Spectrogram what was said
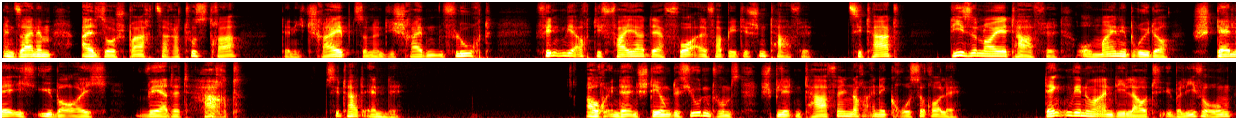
in seinem Also sprach Zarathustra, der nicht schreibt, sondern die Schreibenden flucht, finden wir auch die Feier der voralphabetischen Tafel. Zitat Diese neue Tafel, o meine Brüder, stelle ich über euch, werdet hart. Zitat Ende. Auch in der Entstehung des Judentums spielten Tafeln noch eine große Rolle. Denken wir nur an die laut Überlieferung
